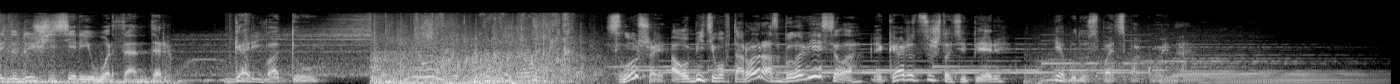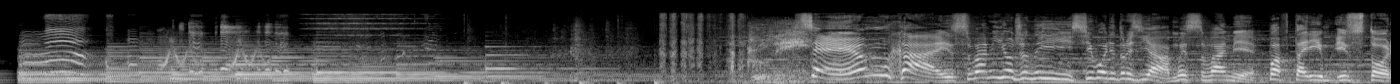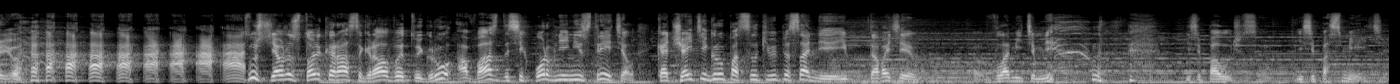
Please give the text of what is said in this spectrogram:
предыдущей серии War Thunder. Гори в аду. Слушай, а убить его второй раз было весело. И кажется, что теперь я буду спать спокойно. Хай! С вами Юджин, и сегодня, друзья, мы с вами повторим историю. Слушайте, я уже столько раз играл в эту игру, а вас до сих пор в ней не встретил. Качайте игру по ссылке в описании и давайте вломите мне, если получится, если посмеете.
